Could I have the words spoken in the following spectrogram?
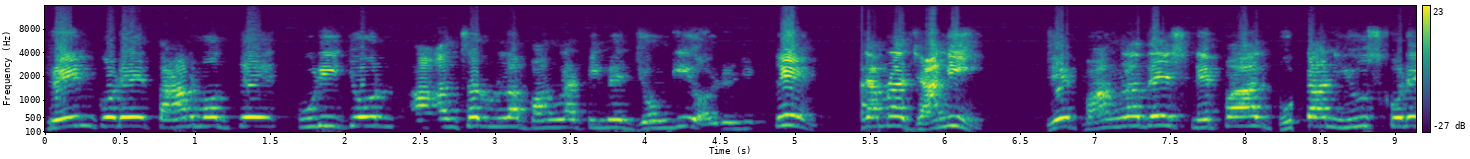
ট্রেন করে তার মধ্যে কুড়ি জন আনসারুল্লাহ বাংলা টিমের জঙ্গি অলরেডি ট্রেন আমরা জানি যে বাংলাদেশ নেপাল ভুটান ইউজ করে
